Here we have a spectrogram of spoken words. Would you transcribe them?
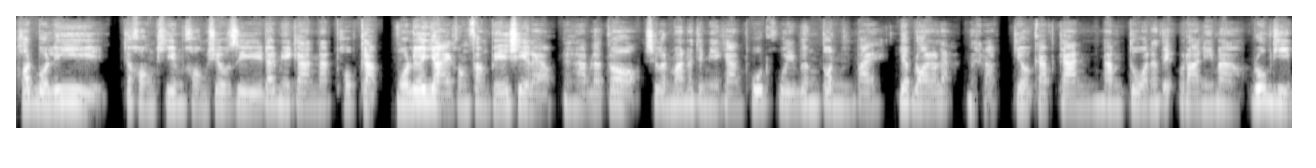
ท็อดโบลี่เจ้าของทีมของเชลซีได้มีการนัดพบกับหัวเรือใหญ่ของฝั่งเปเชแล้วนะครับ แล้วก็เชื่อกันว่าน่าจะมีการพูดคุยเบื้องต้นไปเรียบร้อยแล้วแหละนะครับ เกี่ยวกับการนำตัวนักเตะรายนี้มาร่วมทีม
